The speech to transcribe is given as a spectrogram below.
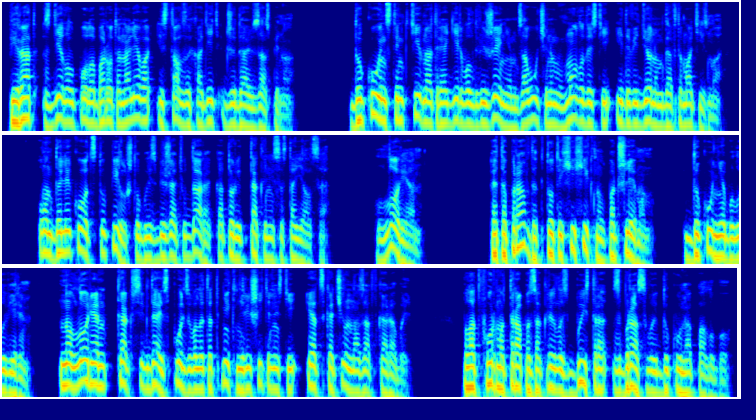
Пират сделал полоборота налево и стал заходить джедаю за спину. Дуку инстинктивно отреагировал движением, заученным в молодости и доведенным до автоматизма. Он далеко отступил, чтобы избежать удара, который так и не состоялся. Лориан. Это правда, кто-то хихикнул под шлемом? Дуку не был уверен. Но Лориан, как всегда, использовал этот миг нерешительности и отскочил назад в корабль. Платформа трапа закрылась быстро, сбрасывая Дуку на палубу.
